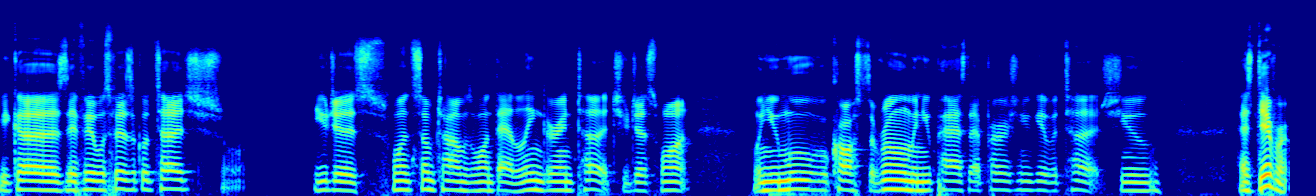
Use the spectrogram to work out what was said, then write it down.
Because if it was physical touch, you just want sometimes want that lingering touch. You just want when you move across the room and you pass that person, you give a touch. You that's different.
